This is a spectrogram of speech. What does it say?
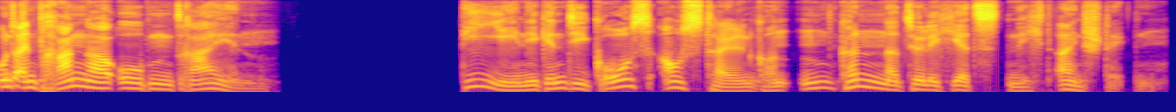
und ein Pranger obendrein. Diejenigen, die groß austeilen konnten, können natürlich jetzt nicht einstecken.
